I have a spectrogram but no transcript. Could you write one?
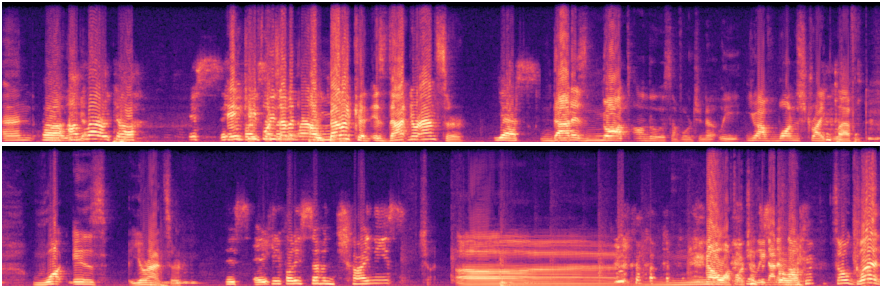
And Uh, what do you got? America. Is AK-47 American. Is that your answer? Yes. That is not on the list, unfortunately. You have one strike left. What is your answer? Is AK-47 Chinese? Chi- Uh, no, unfortunately, that is not. So, Glenn,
